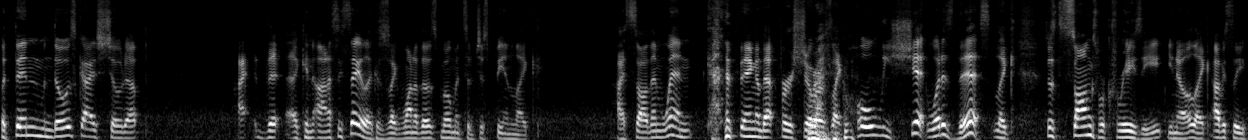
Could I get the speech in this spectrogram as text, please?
but then when those guys showed up, I, the, I can honestly say like it was like one of those moments of just being like, I saw them win kind of thing on that first show. I was like, holy shit, what is this? Like, just songs were crazy, you know. Like, obviously,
